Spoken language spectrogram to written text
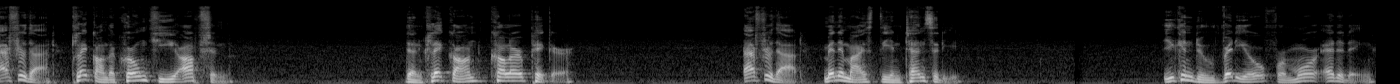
After that, click on the Chroma key option. Then click on Color Picker. After that, minimize the intensity. You can do video for more editing.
